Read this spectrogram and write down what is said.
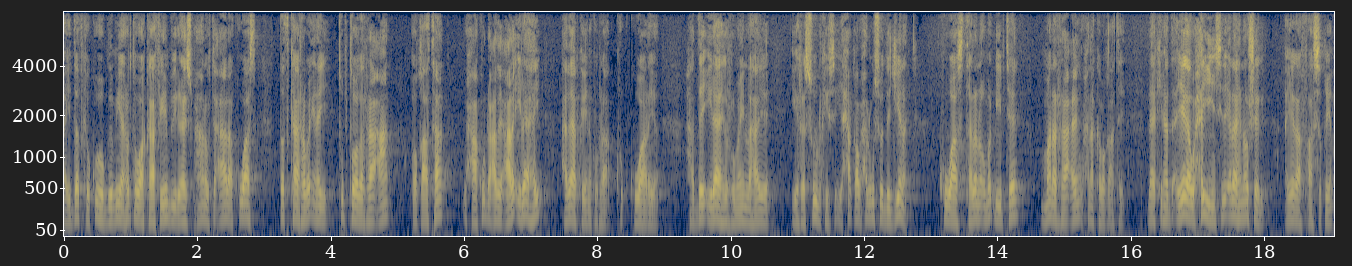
ay dadka ku hogaamiyaan horta waa kaafiriin bu ilahi subxana wa tacaala kuwaas dadkaa raba inay tubtooda raacaan oo qaataan waxaa ku dhacday caro ilaahay cadaabkayna ku raa- ku- ku waarayaan hadday ilaahay rumayn lahaayeen iyo rasuulkiisa iyo xaqa wax lagu soo dejiyana kuwaas talena uma dhiibteen mana raaceen waxna kaba qaateen. Laakiin hadda ayagaa waxay yihiin sida ilahay noo sheegay ayagaa faasiqiin.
